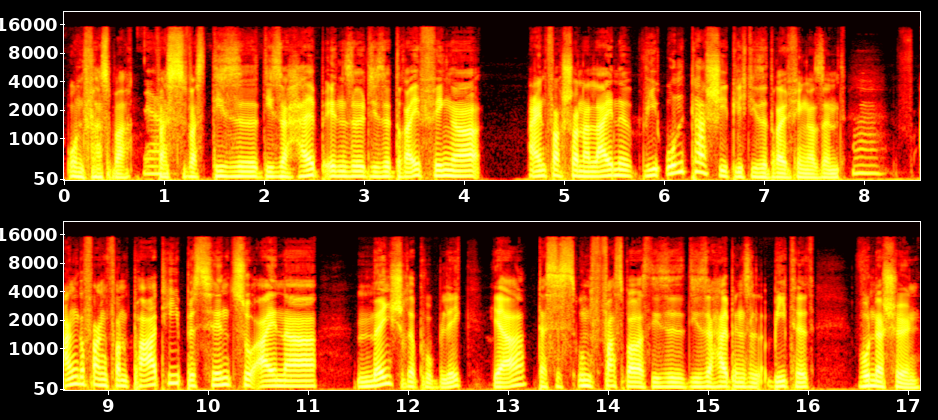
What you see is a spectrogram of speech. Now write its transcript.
unfassbar. Ja. Was, was diese, diese Halbinsel, diese drei Finger, einfach schon alleine, wie unterschiedlich diese drei Finger sind. Mhm angefangen von Party bis hin zu einer Mönchrepublik. Ja, das ist unfassbar, was diese, diese Halbinsel bietet. Wunderschön.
